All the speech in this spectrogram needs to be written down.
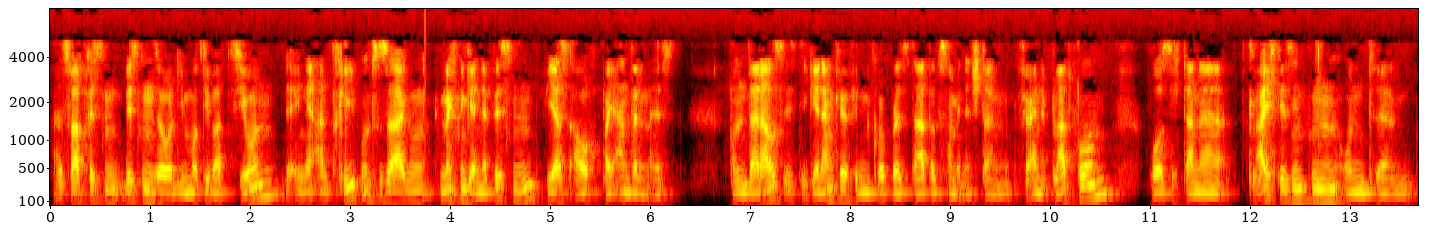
Also es war ein bisschen, so die Motivation, der innere Antrieb und zu sagen, wir möchten gerne wissen, wie es auch bei anderen ist. Und daraus ist die Gedanke für den Corporate Startup Summit entstanden, für eine Plattform, wo sich dann äh, Gleichgesinnten und ähm,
